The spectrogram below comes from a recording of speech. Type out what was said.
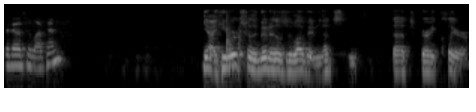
For those who love him? Yeah, he works for the good of those who love him. That's that's very clear.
